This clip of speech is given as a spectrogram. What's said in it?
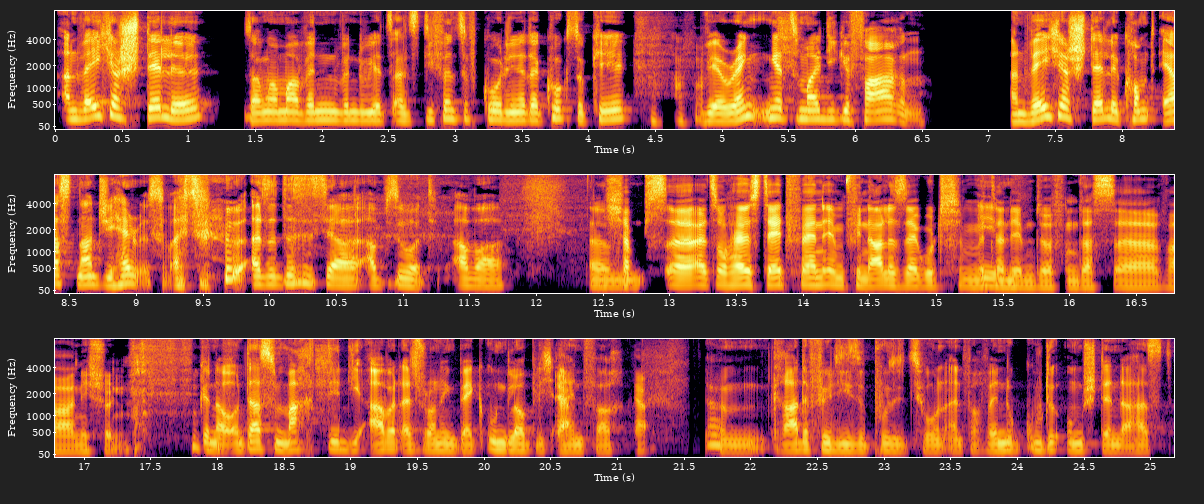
an welcher Stelle sagen wir mal, wenn, wenn du jetzt als Defensive Coordinator guckst, okay, wir ranken jetzt mal die Gefahren. An welcher Stelle kommt erst Najee Harris, weißt du? Also, das ist ja absurd, aber. Ähm, ich habe es äh, als Ohio State-Fan im Finale sehr gut miterleben eben. dürfen. Das äh, war nicht schön. Genau, und das macht dir die Arbeit als Running Back unglaublich ja. einfach. Ja. Ähm, Gerade für diese Position einfach. Wenn du gute Umstände hast,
